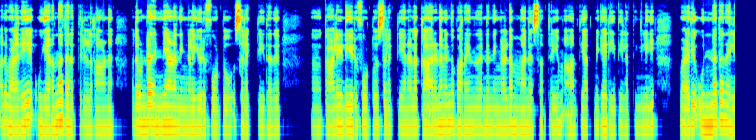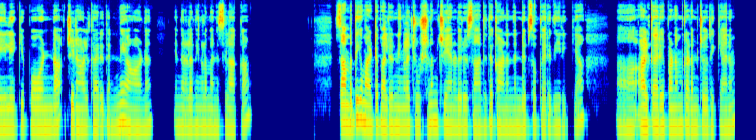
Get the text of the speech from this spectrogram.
അത് വളരെ ഉയർന്ന തരത്തിലുള്ളതാണ്. അതുകൊണ്ട് തന്നെയാണ് നിങ്ങൾ ഈ ഒരു ഫോട്ടോ സെലക്ട് ചെയ്തത്. കാളിയുടെ ഒരു ഫോട്ടോ സെലക്ട് ചെയ്യാനുള്ള കാരണം എന്ന് പറയുന്നത് തന്നെ നിങ്ങളുടെ മനസ്സ് അത്രയും ആധ്യാത്മിക രീതിയിൽ അല്ലെങ്കിൽ വളരെ ഉന്നത നിലയിലേക്ക് പോകേണ്ട ചില ആൾക്കാർ തന്നെയാണ് എന്നുള്ളത് നിങ്ങൾ മനസ്സിലാക്കാം. സാമ്പത്തികമായിട്ട് പലരും നിങ്ങളെ ചൂഷണം ചെയ്യാനുള്ളൊരു സാധ്യത കാണുന്നുണ്ട്. സോ കരുതിയിരിക്കുക. ആൾക്കാർ പണം കടം ചോദിക്കാനും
